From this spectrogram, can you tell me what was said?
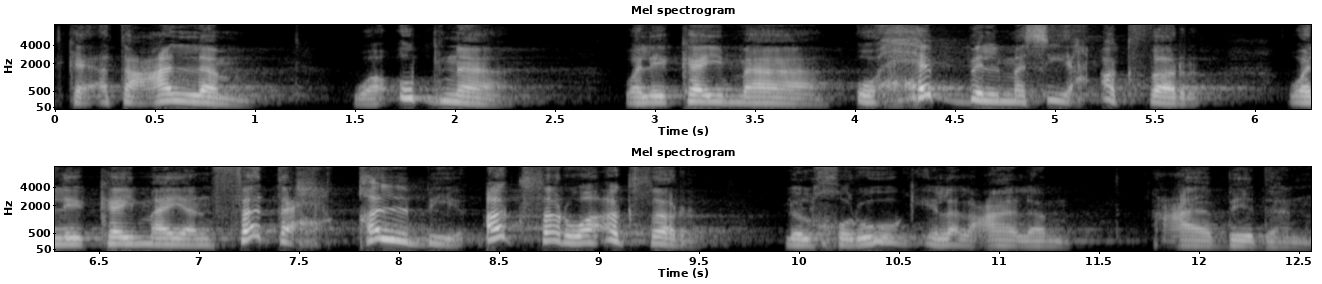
لكي أتعلم وأبنى ولكي ما أحب المسيح أكثر ولكي ما ينفتح قلبي أكثر وأكثر للخروج إلى العالم عابدا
